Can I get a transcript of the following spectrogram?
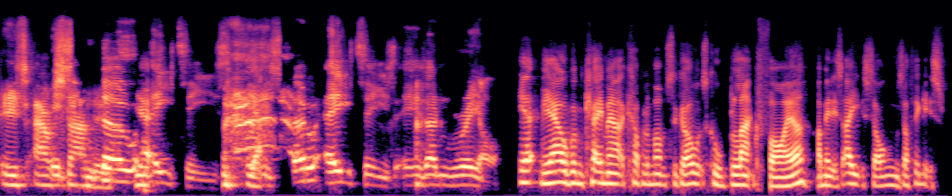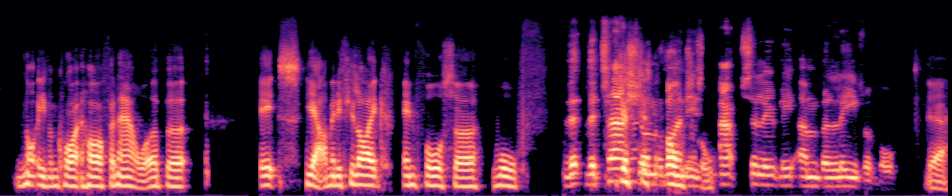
is is outstanding. so Yeah. 80s. Yeah. It is so 80s. It is unreal. Yeah, the album came out a couple of months ago. It's called Black Fire. I mean, it's eight songs. I think it's not even quite half an hour, but it's yeah. I mean, if you like Enforcer, Wolf, The, the tash on the just one is absolutely unbelievable. yeah.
